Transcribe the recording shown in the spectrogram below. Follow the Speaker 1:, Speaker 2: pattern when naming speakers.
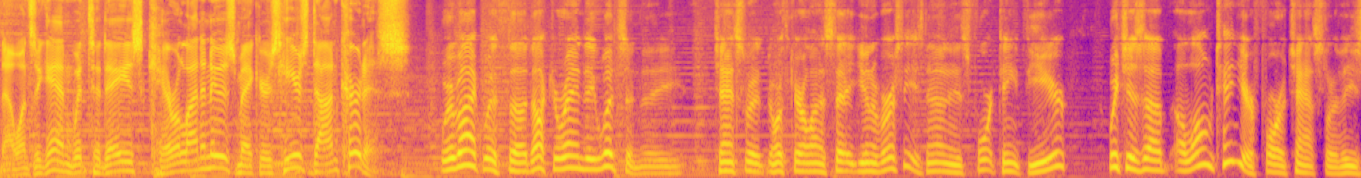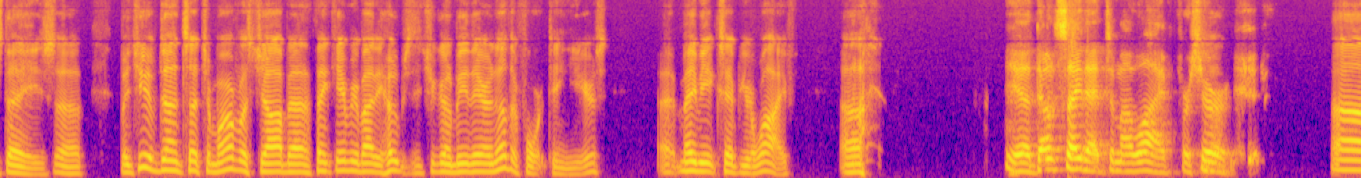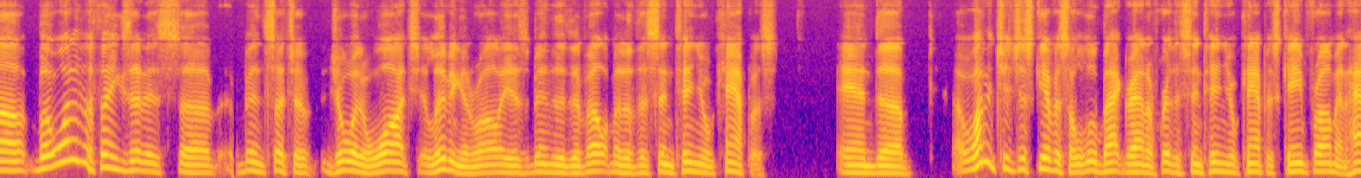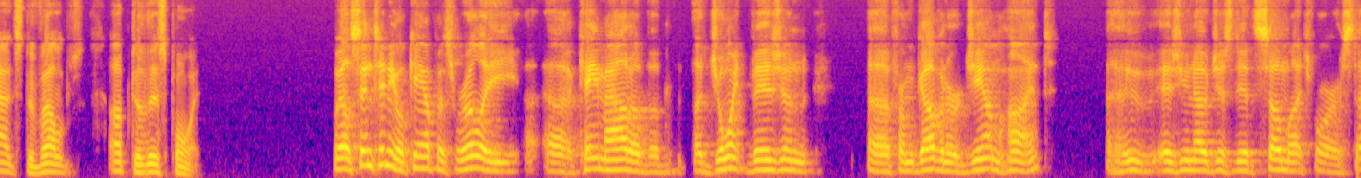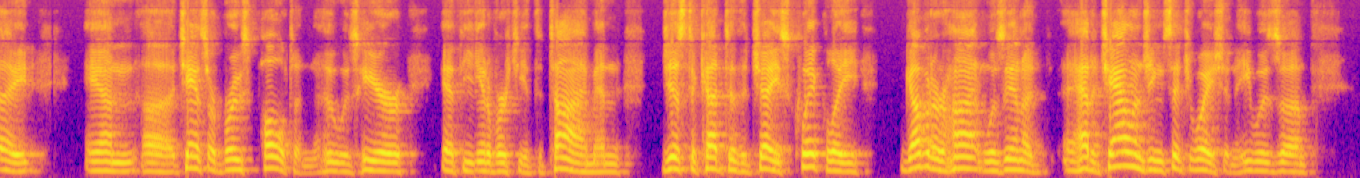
Speaker 1: Now, once again, with today's Carolina Newsmakers, here's Don Curtis.
Speaker 2: We're back with uh, Dr. Randy Woodson, the Chancellor at North Carolina State University. He's now in his 14th year, which is a, a long tenure for a chancellor these days. Uh, but you have done such a marvelous job. I think everybody hopes that you're going to be there another 14 years, uh, maybe except your wife. Uh,
Speaker 3: yeah, don't say that to my wife for sure.
Speaker 2: Uh, but one of the things that has uh, been such a joy to watch living in Raleigh has been the development of the Centennial Campus. And uh, uh, why don't you just give us a little background of where the Centennial Campus came from and how it's developed up to this point?
Speaker 3: Well, Centennial Campus really uh, came out of a, a joint vision uh, from Governor Jim Hunt, who, as you know, just did so much for our state and uh, Chancellor Bruce Poulton, who was here at the university at the time. And just to cut to the chase quickly, Governor Hunt was in a had a challenging situation. He was uh,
